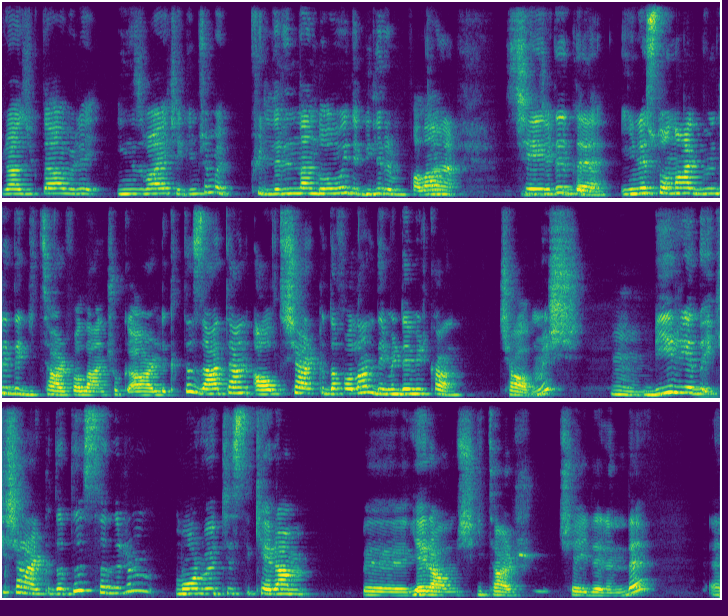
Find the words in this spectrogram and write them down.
birazcık daha böyle inzivaya çekilmiş ama küllerinden doğmayı da bilirim falan. Ha. Şeyde de yine son albümde de gitar falan çok ağırlıkta. Zaten 6 şarkıda falan Demir Demirkan çalmış. Hmm. Bir ya da iki şarkıda da sanırım Mor ve Ötesi Kerem e, yer almış gitar şeylerinde. E,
